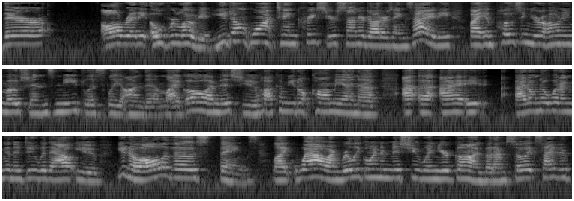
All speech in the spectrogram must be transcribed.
they're already overloaded. You don't want to increase your son or daughter's anxiety by imposing your own emotions needlessly on them. Like, oh, I miss you. How come you don't call me enough? I, uh, I, I don't know what I'm going to do without you. You know, all of those things. Like, wow, I'm really going to miss you when you're gone, but I'm so excited.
